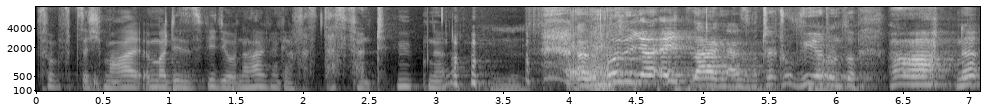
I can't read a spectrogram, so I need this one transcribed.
50 Mal immer dieses Video. Und da habe ich mir gedacht, was ist das für ein Typ, ne? Also muss ich ja echt sagen, also tätowiert und so, ah, ne?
